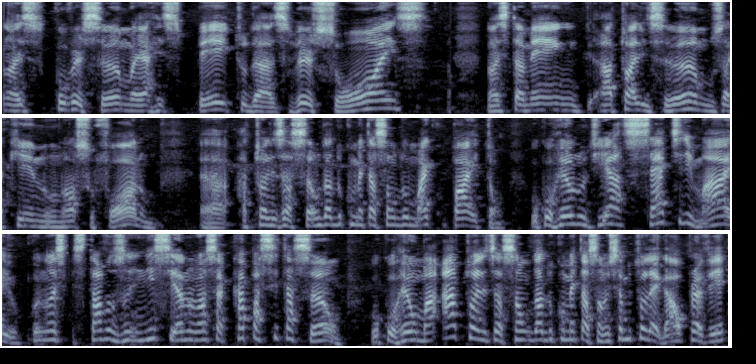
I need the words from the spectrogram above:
nós conversamos a respeito das versões, nós também atualizamos aqui no nosso fórum a atualização da documentação do MicroPython. Ocorreu no dia 7 de maio, quando nós estávamos iniciando nossa capacitação ocorreu uma atualização da documentação. Isso é muito legal para ver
